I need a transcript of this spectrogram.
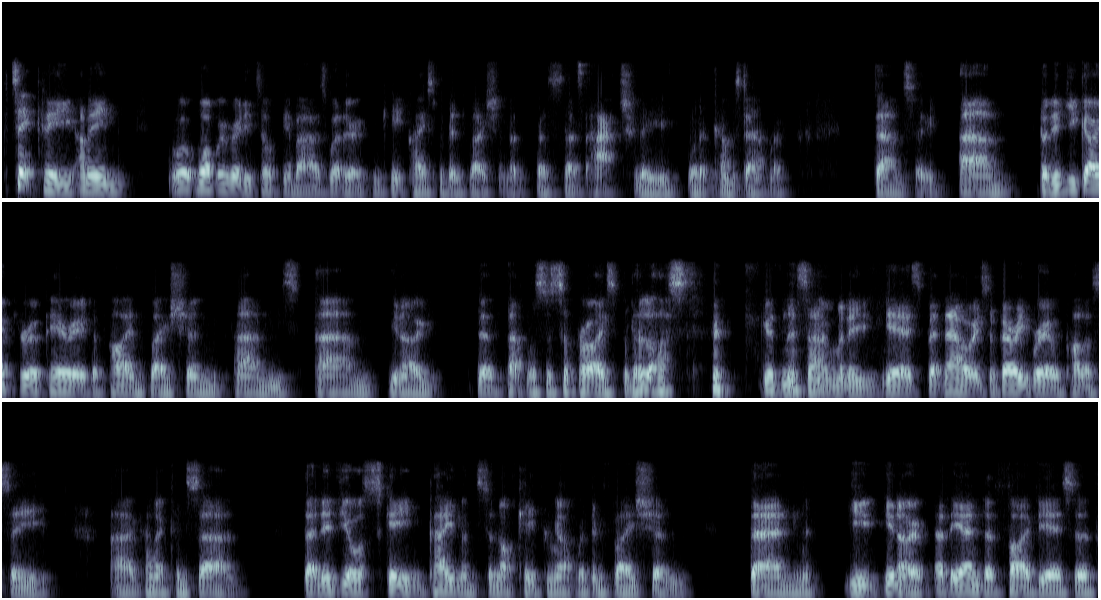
Particularly, I mean, what we're really talking about is whether it can keep pace with inflation. That's, that's actually what it comes down with down to. Um, but if you go through a period of high inflation and um, you know that that was a surprise for the last goodness how many years, but now it's a very real policy uh, kind of concern. That if your scheme payments are not keeping up with inflation, then you you know at the end of five years of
